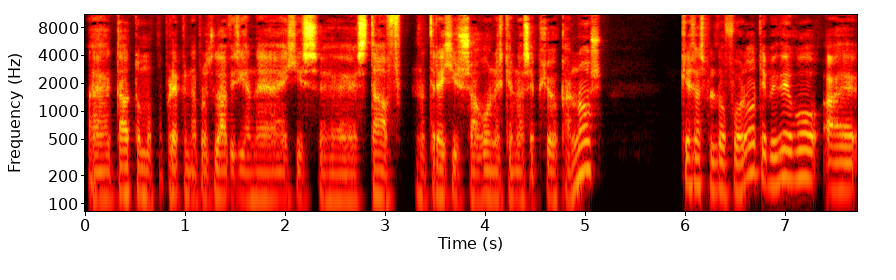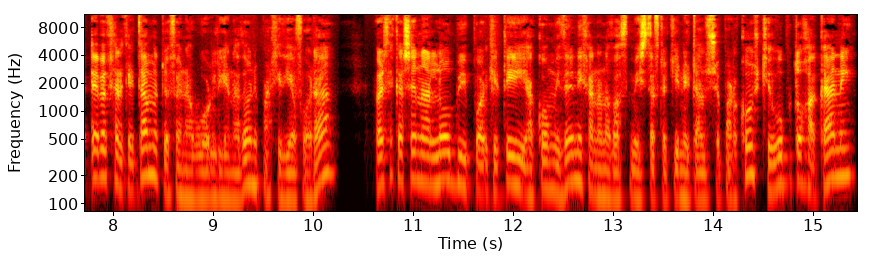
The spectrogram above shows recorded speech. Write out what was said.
ε, τα άτομα που πρέπει να προσλάβεις για να έχεις ε, staff να τρέχεις στους αγώνες και να είσαι πιο ικανός και σας πληροφορώ ότι επειδή εγώ έπαιξα αρκετά με το F1 World για να δω αν υπάρχει διαφορά, βρέθηκα σε ένα λόμπι που αρκετοί ακόμη δεν είχαν αναβαθμίσει τα αυτοκίνητά τους επαρκώς και εγώ που το είχα κάνει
